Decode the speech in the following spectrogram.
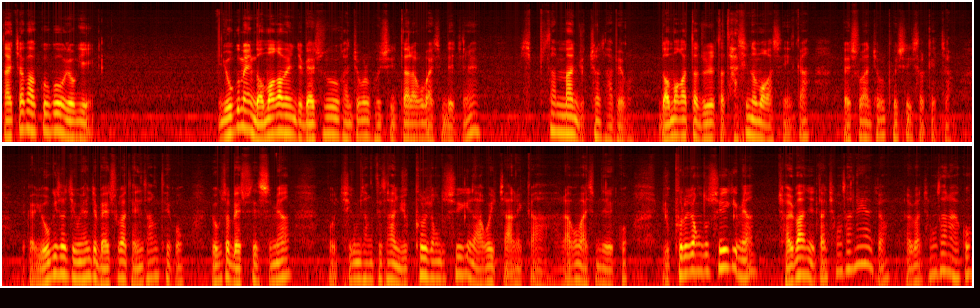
날짜 바꾸고 여기 요 금액 넘어가면 이제 매수 관점으로 볼 수 있다라고 말씀드렸잖아요. 13만 6,400원. 넘어갔다 눌렸다 다시 넘어갔으니까 매수 관점을 볼 수 있었겠죠. 그러니까 여기서 지금 현재 매수가 된 상태고 여기서 매수됐으면 뭐 지금 상태에서 한 6% 정도 수익이 나고 있지 않을까라고 말씀드렸고 6% 정도 수익이면 절반 일단 청산해야죠. 절반 청산하고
